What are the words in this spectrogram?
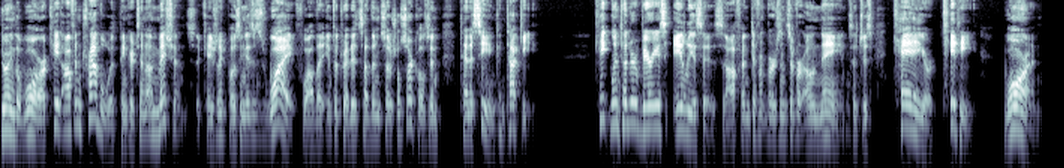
During the war, Kate often traveled with Pinkerton on missions, occasionally posing as his wife while they infiltrated Southern social circles in Tennessee and Kentucky. Kate went under various aliases, often different versions of her own name, such as Kay or Kitty, Warne,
